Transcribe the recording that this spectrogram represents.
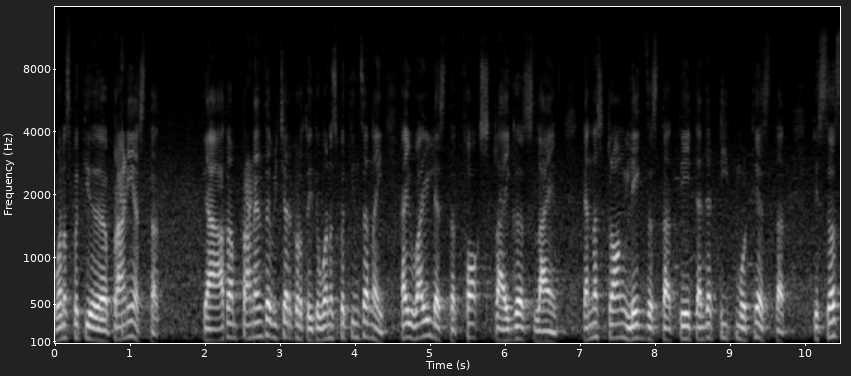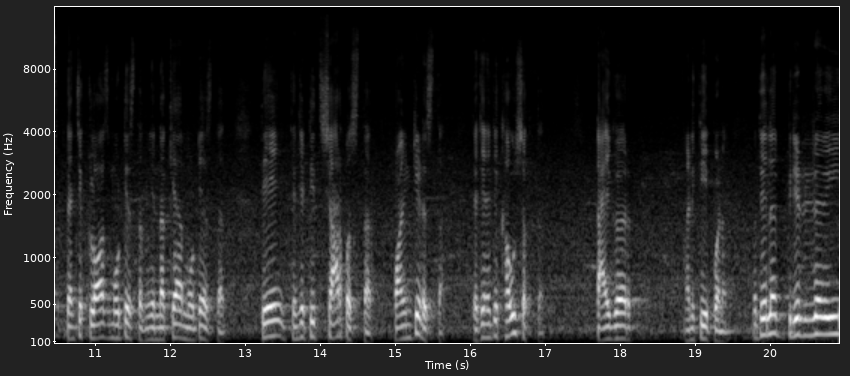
वनस्पती प्राणी असतात. त्या आता प्राण्यांचा विचार करतो इथे वनस्पतींचा नाही काही वाईल्ड असतात फॉक्स टायगर्स लायन्स त्यांना स्ट्रॉंग लेग्स असतात ते त्यांच्या टीथ मोठे असतात ते सहज त्यांचे क्लॉज मोठे असतात म्हणजे नख्या मोठे असतात ते त्यांचे टीथ शार्प असतात पॉइंटेड असतात त्याच्याने ते खाऊ शकतात. टायगर आणि ते पण. मग त्याला पिरियडरी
